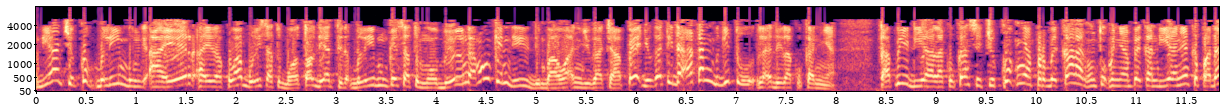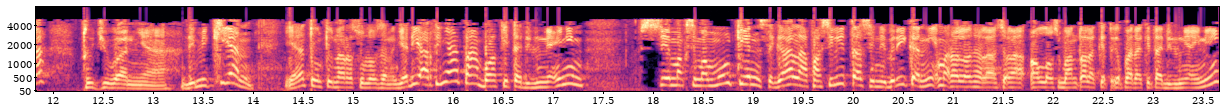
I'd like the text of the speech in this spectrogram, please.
Dia cukup beli air air aqua beli satu botol dia tidak beli mungkin satu mobil nggak mungkin dibawaan juga capek juga tidak akan begitu dilakukannya. Tapi dia lakukan secukupnya perbekalan untuk menyampaikan dianya kepada tujuannya. Demikian ya tuntunan Rasulullah SAW jadi artinya apa? Bahwa kita di dunia ini semaksimal mungkin segala fasilitas yang diberikan nikmat Allah, Allah Subhanahu taala kepada kita di dunia ini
